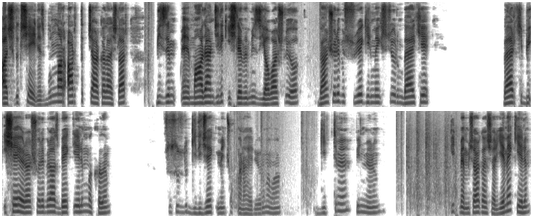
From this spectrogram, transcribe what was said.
açlık şeyiniz. Bunlar arttıkça arkadaşlar bizim e, madencilik işlemimiz yavaşlıyor. Ben şöyle bir suya girmek istiyorum. Belki belki bir işe yarar. Şöyle biraz bekleyelim bakalım. Susuzluk gidecek mi? Çok merak ediyorum ama. Gitti mi? Bilmiyorum. Gitmemiş arkadaşlar. Yemek yiyelim.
